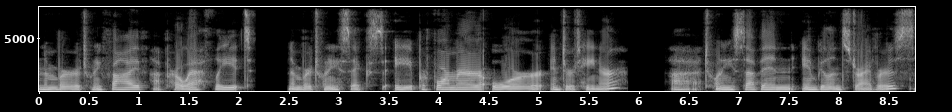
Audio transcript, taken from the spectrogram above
number 25 a pro athlete, number 26 a performer or entertainer, uh, 27 ambulance drivers,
